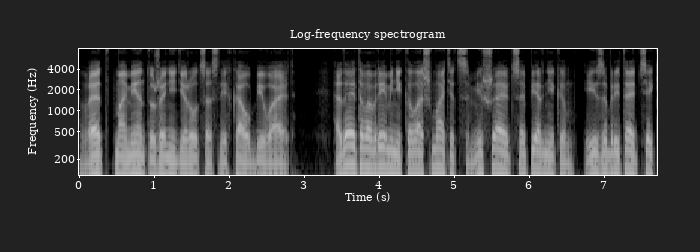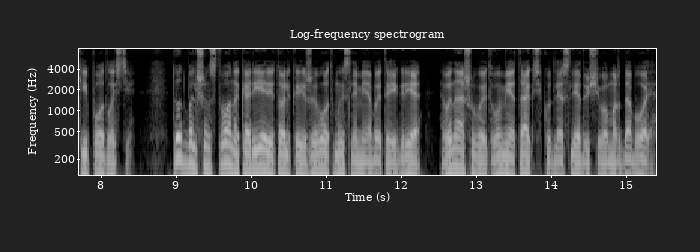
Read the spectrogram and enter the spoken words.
в этот момент уже не дерутся, а слегка убивают а до этого времени калашматятся, мешают соперникам и изобретают всякие подлости. Тут большинство на карьере только и живут мыслями об этой игре, вынашивают в уме тактику для следующего мордобоя.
